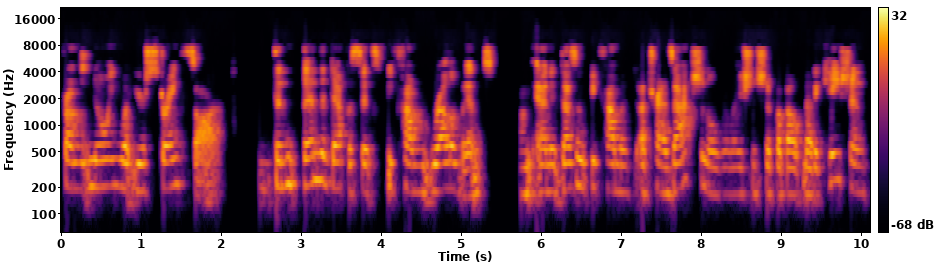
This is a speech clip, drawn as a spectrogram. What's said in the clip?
from knowing what your strengths are. Then, then the deficits become relevant um, and it doesn't become a, a transactional relationship about medication,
